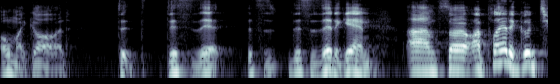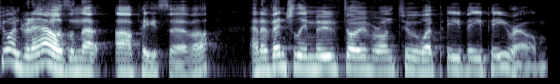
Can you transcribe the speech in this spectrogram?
oh my god, th- this is it. This is this is it again. Um, so I played a good 200 hours on that RP server, and eventually moved over onto a PvP realm.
